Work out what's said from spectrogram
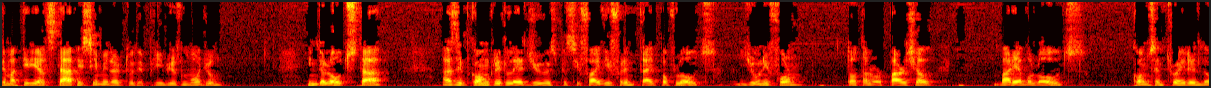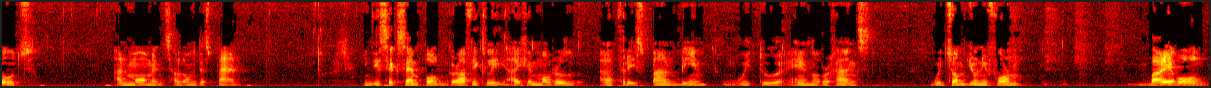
The Materials tab is similar to the previous module. In the Loads tab, ASDIP Concrete lets you specify different type of loads, uniform, total or partial, variable loads, concentrated loads, and moments along the span. In this example, graphically, I have modeled a three-span beam with two end overhangs with some uniform, variable,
